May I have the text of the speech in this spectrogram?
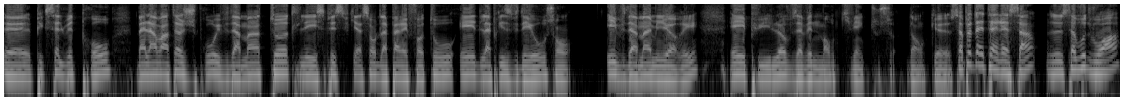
euh, Pixel 8 Pro. Ben, L'avantage du Pro, évidemment, toutes les spécifications de l'appareil photo et de la prise vidéo sont évidemment améliorées. Et puis là, vous avez une montre qui vient avec tout ça. Donc, euh, ça peut être intéressant. Euh, à vous de voir.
